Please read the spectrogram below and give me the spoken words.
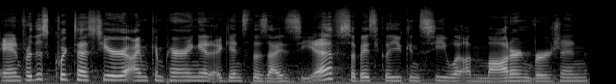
And for this quick test here, I'm comparing it against the Zeiss ZF. So basically you can see what a modern version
